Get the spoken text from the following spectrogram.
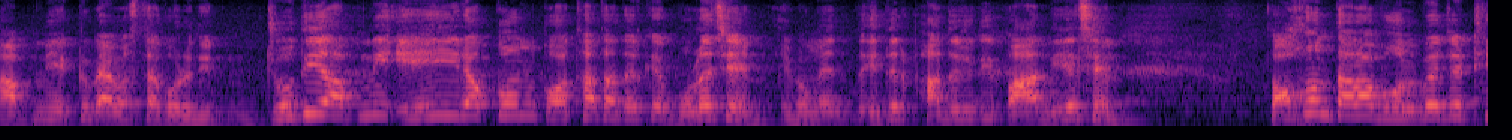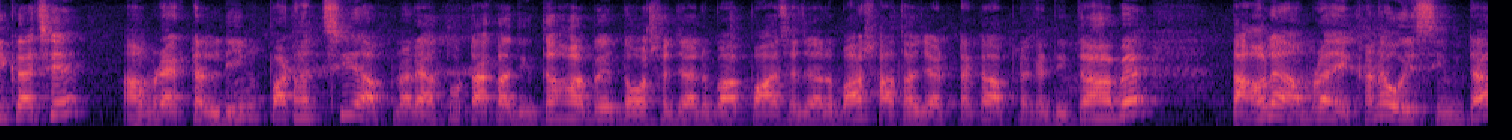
আপনি একটু ব্যবস্থা করে দিন। যদি আপনি এই রকম কথা তাদেরকে বলেছেন এবং এদ- এদের ফাঁদে যদি পা দিয়েছেন, তখন তারা বলবে যে, ঠিক আছে, আমরা একটা লিঙ্ক পাঠাচ্ছি, আপনার এত টাকা দিতে হবে, দশ হাজার বা পাঁচ হাজার বা সাত হাজার টাকা আপনাকে দিতে হবে তাহলে আমরা এখানে ওই সিমটা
